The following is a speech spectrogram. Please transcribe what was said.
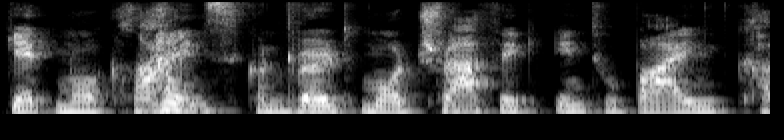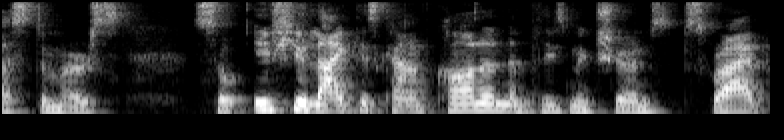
get more clients, convert more traffic into buying customers. So if you like this kind of content, then please make sure and subscribe.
